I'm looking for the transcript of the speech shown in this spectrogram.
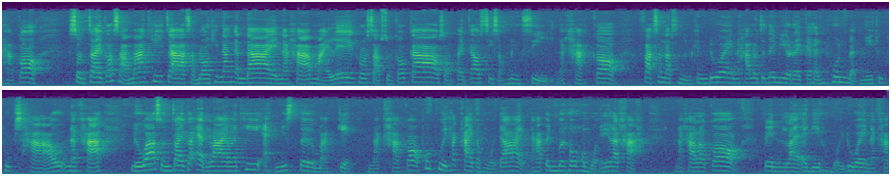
นะคะก็สนใจก็สามารถที่จะสำรองที่นั่งกันได้นะคะ หมายเลขโทรศัพท์ 0 9 9 2 8 9 4 2 1 4 นะคะ ก็ฝากสนับสนุนกันด้วยนะคะ เราจะได้มีรายการหุ้นแบบนี้ทุกๆเช้านะคะ หรือว่าสนใจก็แอดไลน์มาที่ a d m i s t e r Market นะคะ ก็พูดคุยทักทายกับหมวยได้นะคะ เป็นเบอร์โทรของหมวยนี่แหละค่ะ นะคะแล้วก็เป็นลน์ไอเดียของหมวยด้วยนะคะ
